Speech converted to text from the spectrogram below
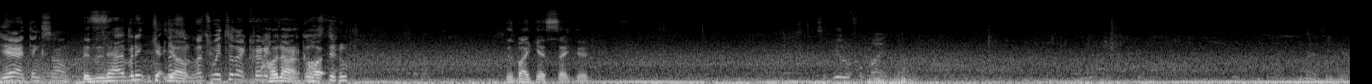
Yeah, I think so. Is this happening? Ca- Listen, Yo, let's wait till that credit hold card on, goes hold- through. this bike gets sick, dude. It's a beautiful bike. You better take your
